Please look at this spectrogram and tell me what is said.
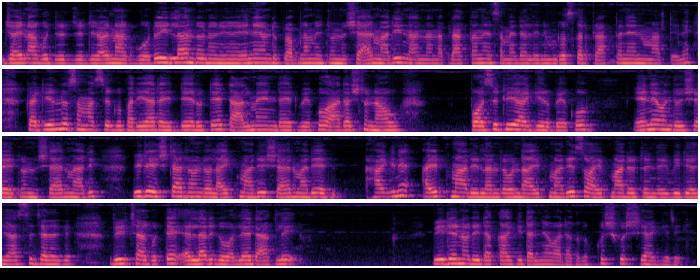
ಜಾಯ್ನ್ ಆಗೋದ್ರ ಜಾಯ್ನ್ ಆಗ್ಬೋದು ಇಲ್ಲಾಂದ್ರೂ ಏನೇ ಒಂದು ಪ್ರಾಬ್ಲಮ್ ಇದ್ರೂ ಶೇರ್ ಮಾಡಿ ನಾನು ನನ್ನ ಪ್ರಾರ್ಥನೆ ಸಮಯದಲ್ಲಿ ನಿಮಗೋಸ್ಕರ ಪ್ರಾರ್ಥನೆಯನ್ನು ಮಾಡ್ತೇನೆ. ಪ್ರತಿಯೊಂದು ಸಮಸ್ಯೆಗೂ ಪರಿಹಾರ ಇದ್ದೇ ಇರುತ್ತೆ. ತಾಳ್ಮೆಯಿಂದ ಇರಬೇಕು. ಆದಷ್ಟು ನಾವು ಪಾಸಿಟಿವ್ ಆಗಿರಬೇಕು. ಏನೇ ಒಂದು ವಿಷಯ ಇದ್ರೂ ಶೇರ್ ಮಾಡಿ. ವಿಡಿಯೋ ಇಷ್ಟ ಆದರೆ ಒಂದು ಲೈಕ್ ಮಾಡಿ ಶೇರ್ ಮಾಡಿ. ಹಾಗೆಯೇ ಐಪ್ ಮಾಡಿಲ್ಲ ಅಂದರೆ ಒಂದು ಐಪ್ ಮಾಡಿ. ಸೊ ಐಪ್ ಮಾಡೋದ್ರಿಂದ ಈ ವಿಡಿಯೋ ಜಾಸ್ತಿ ಜನರಿಗೆ ರೀಚ್ ಆಗುತ್ತೆ. ಎಲ್ಲರಿಗೂ ಒಳ್ಳೆಯದಾಗಲಿ ವಿಡಿಯೋ ನೋಡಿದ್ದಕ್ಕಾಗಿ ಧನ್ಯವಾದಗಳು. ಖುಷಿ ಖುಷಿಯಾಗಿರಿ.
